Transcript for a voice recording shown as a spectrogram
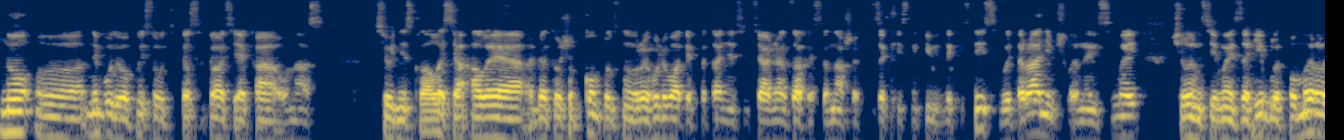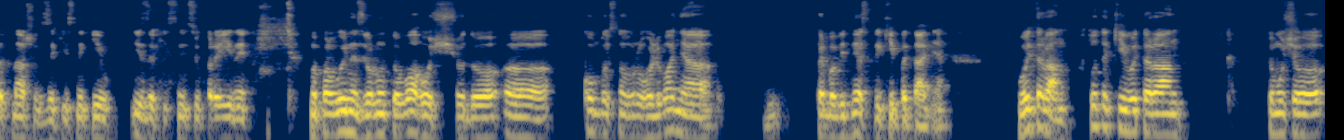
Ну е, не буду описувати та ситуація, яка у нас сьогодні склалася, але для того, щоб комплексно регулювати питання соціального захисту наших захисників і захисниць, ветеранів, членів сімей, членів сімей загиблих, померлих наших захисників і захисниць України, ми повинні звернути увагу щодо е, комплексного регулювання. Треба віднести такі питання. Ветеран, хто такий ветеран? тому що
